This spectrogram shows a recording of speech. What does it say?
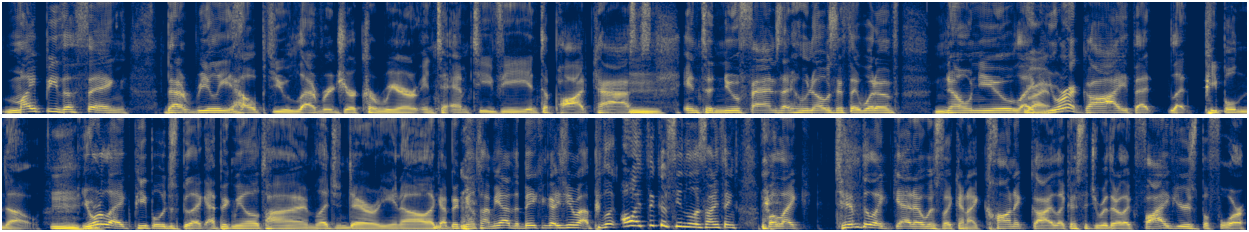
might be the thing that really helped you leverage your career into MTV, into podcasts, Mm. into new fans that who knows if they would have known you. Like Right. you're a guy that let people know. Mm-hmm. You're like people would just be like Epic Meal Time, legendary, you know, like Epic Meal Time. Yeah, the bacon guys. You know, people like, oh, I think I've seen the lasagna thing, but like. Tim DeLaGhetto was like an iconic guy. Like I said, you were there like five years before,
